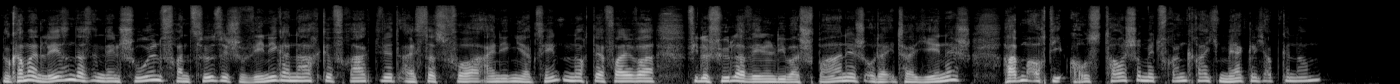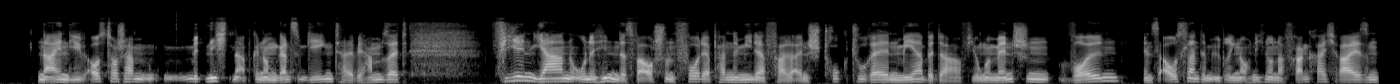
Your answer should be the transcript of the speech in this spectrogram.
Nun kann man lesen, dass in den Schulen Französisch weniger nachgefragt wird, als das vor einigen Jahrzehnten noch der Fall war. Viele Schüler wählen lieber Spanisch oder Italienisch. Haben auch die Austausche mit Frankreich merklich abgenommen? Nein, die Austausche haben mitnichten abgenommen. Ganz im Gegenteil. Wir haben seit vielen Jahren ohnehin, das war auch schon vor der Pandemie der Fall, einen strukturellen Mehrbedarf. Junge Menschen wollen ins Ausland, im Übrigen auch nicht nur nach Frankreich reisen.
